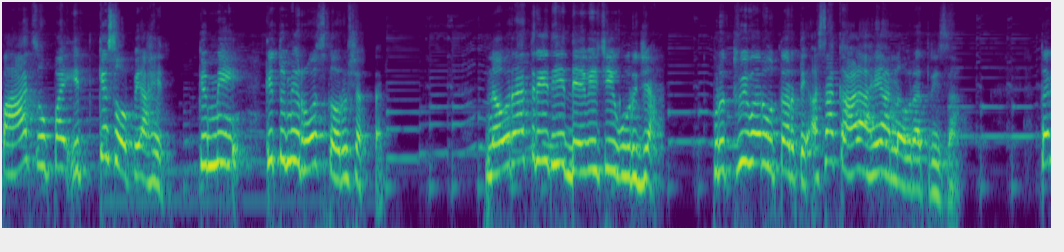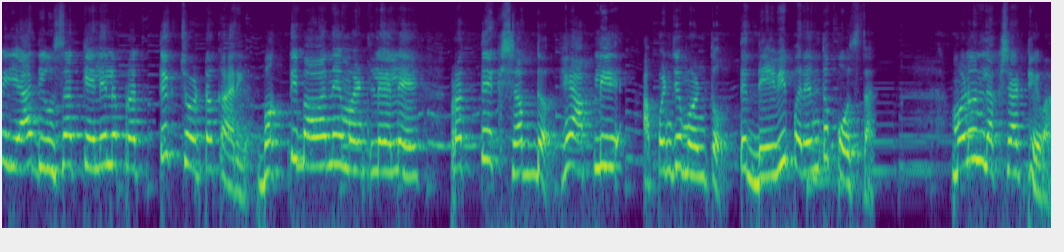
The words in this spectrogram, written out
पाच उपाय इतके सोपे आहेत की मी की तुम्ही रोज करू शकता. नवरात्रीत ही देवीची ऊर्जा पृथ्वीवर उतरते असा काळ आहे हा नवरात्रीचा. तर या दिवसात केलेलं प्रत्येक छोटं कार्य भक्तिभावाने म्हटलेले प्रत्येक शब्द हे आपली आपण जे म्हणतो ते देवीपर्यंत पोचतात. म्हणून लक्षात ठेवा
